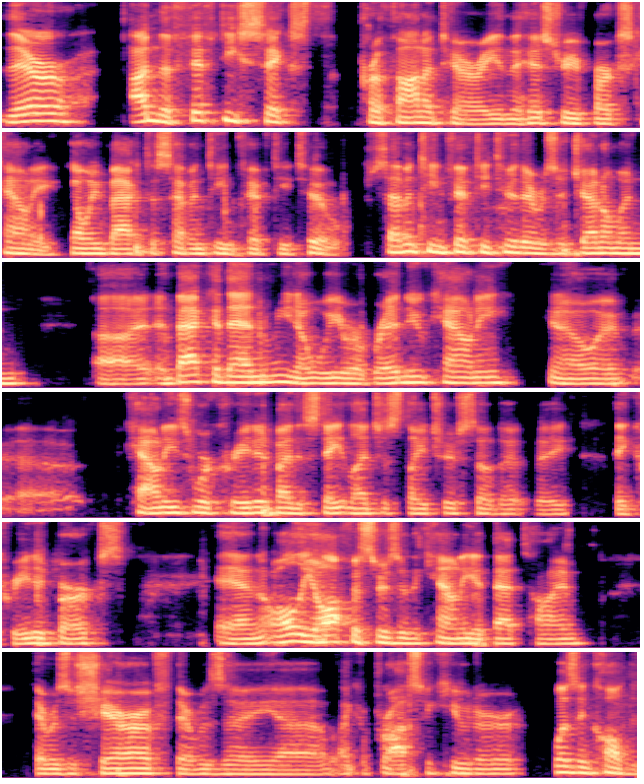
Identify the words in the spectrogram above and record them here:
there, I'm the 56th prothonotary in the history of Berks County, going back to 1752. 1752, there was a gentleman, uh, and back then, you know, we were a brand new county. You know, uh, counties were created by the state legislature, so that they they created Berks, and all the officers of the county at that time. There was a sheriff, there was a uh, like a prosecutor, wasn't called the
